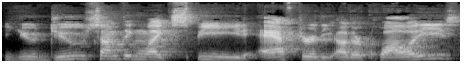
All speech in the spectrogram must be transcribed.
you do something like speed after the other qualities,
